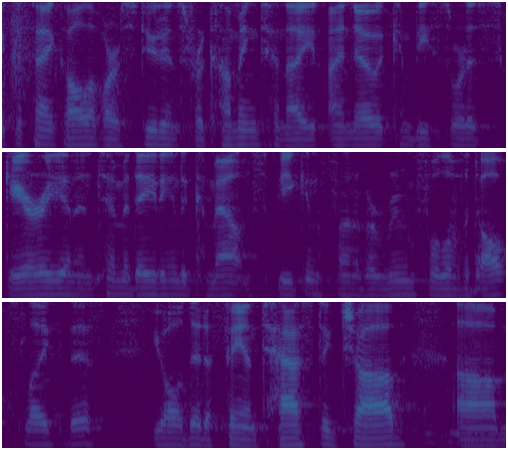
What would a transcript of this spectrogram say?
Like to thank all of our students for coming tonight. I know it can be sort of scary and intimidating to come out and speak in front of a room full of adults like this. You all did a fantastic job, um,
